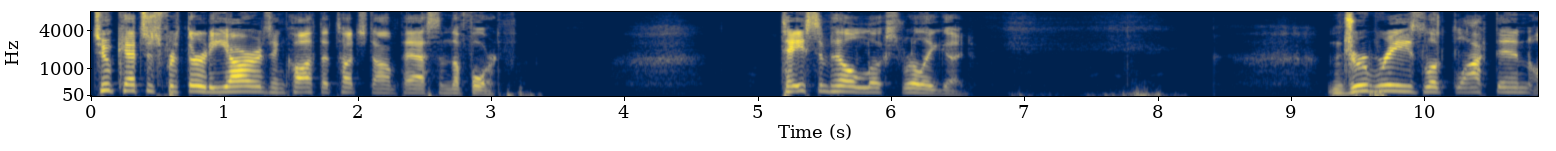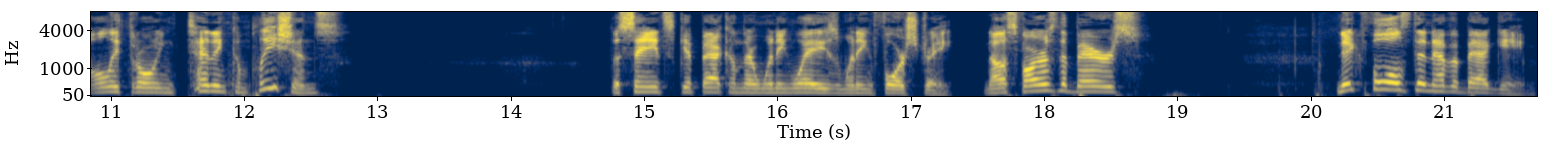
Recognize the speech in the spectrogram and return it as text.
Two catches for 30 yards and caught the touchdown pass in the fourth. Taysom Hill looks really good. Drew Brees looked locked in, only throwing 10 incompletions. The Saints get back on their winning ways, winning four straight. Now, as far as the Bears, Nick Foles didn't have a bad game.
